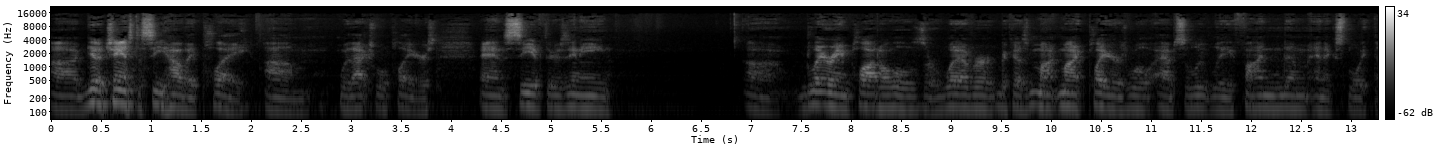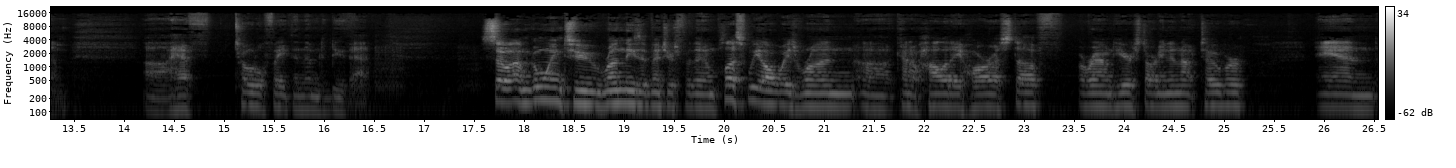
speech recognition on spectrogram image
uh, get a chance to see how they play um, with actual players and see if there's any uh, glaring plot holes or whatever because my, my players will absolutely find them and exploit them. Uh, I have total faith in them to do that. So I'm going to run these adventures for them. Plus, we always run uh, kind of holiday horror stuff around here starting in October. And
